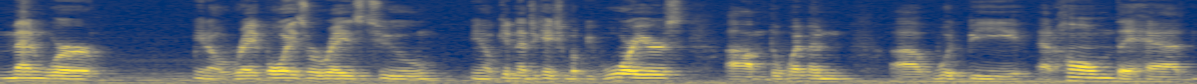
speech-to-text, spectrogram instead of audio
men were, you know, ra- boys were raised to, you know, get an education but be warriors. Um, the women uh, would be at home. They had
